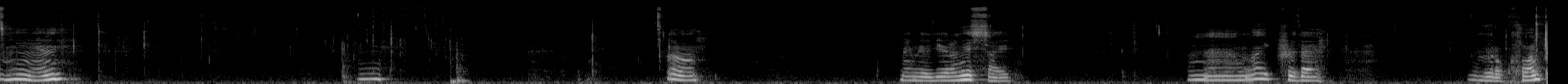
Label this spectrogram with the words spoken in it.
And oh, maybe I'll do it on this side. Uh, like for the little clump.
